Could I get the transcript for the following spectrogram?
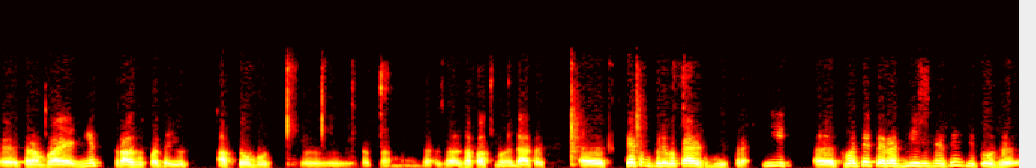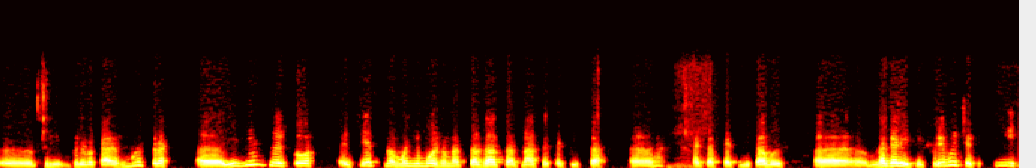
э, трамвая нет, сразу подают автобус э, там, запасной, да, то есть э, к этому привыкаешь быстро. И э, к вот этой размеренной жизни тоже э, при, привыкаешь быстро. Э, единственное, что, естественно, мы не можем отказаться от наших каких-то, э, хотя сказать, вековых э, многолетних привычек, и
